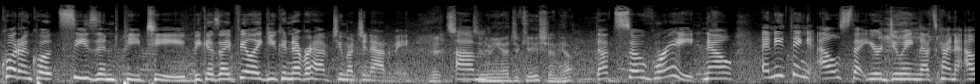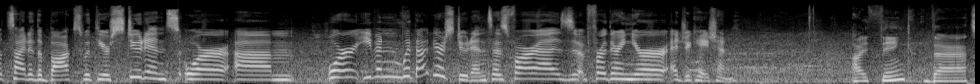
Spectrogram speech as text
quote unquote seasoned PT, because I feel like you can never have too much anatomy. It's Um, continuing education. Yeah. That's so great. Now, anything else that you're doing that's kind of outside of the box with your students, or um, or even without your students, as far as furthering your education? I think that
